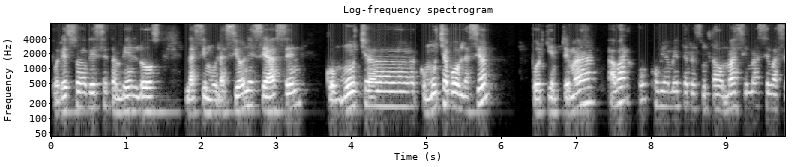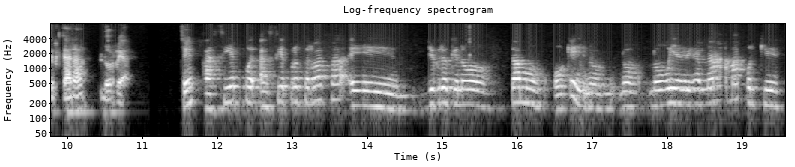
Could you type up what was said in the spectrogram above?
Por eso a veces también los, las simulaciones se hacen con mucha, con mucha población, porque entre más abarco, obviamente el resultado más y más se va a acercar a lo real. ¿Sí? Así es, pues, así es profe Rafa. Eh, yo creo que no estamos ok, no, no, no voy a agregar nada más porque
